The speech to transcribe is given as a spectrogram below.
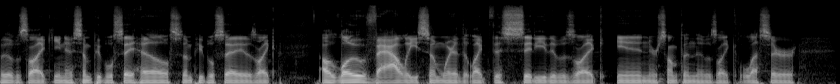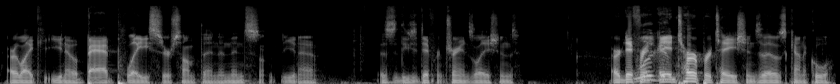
It was like, you know, some people say hell, some people say it was like a low valley somewhere that like this city that was like in or something that was like lesser or like, you know, a bad place or something. And then, some, you know, there's these different translations or different at- interpretations. That was kind of cool.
